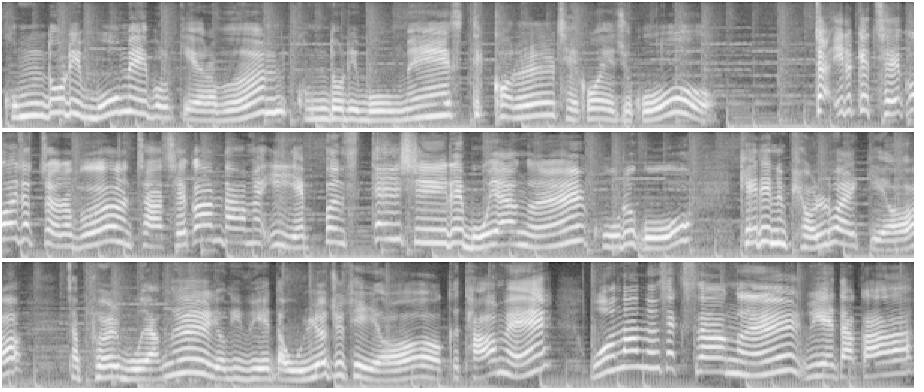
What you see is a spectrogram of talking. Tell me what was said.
곰돌이 몸에 해볼게요, 여러분. 곰돌이 몸에 스티커를 제거해주고 자, 이렇게 제거해줬죠, 여러분. 자, 제거한 다음에 이 예쁜 스텐실의 모양을 고르고 캐리는 별로 할게요. 자, 별 모양을 여기 위에다 올려주세요. 그 다음에 원하는 색상을 위에다가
